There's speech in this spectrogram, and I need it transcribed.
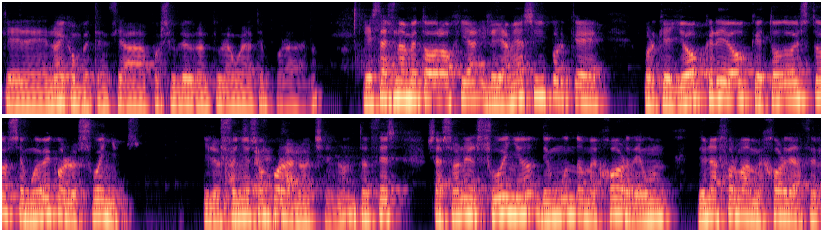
que, no hay competencia posible durante una buena temporada, ¿no? Y esta es una metodología, y le llamé así porque, porque yo creo que todo esto se mueve con los sueños. Y los sueños son por la noche, ¿no? Entonces, o sea, son el sueño de un mundo mejor, de, un, de una forma mejor de hacer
